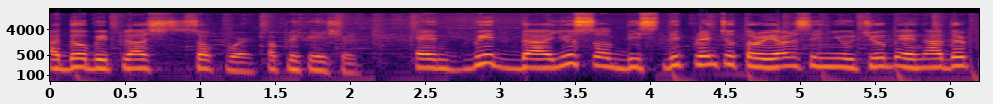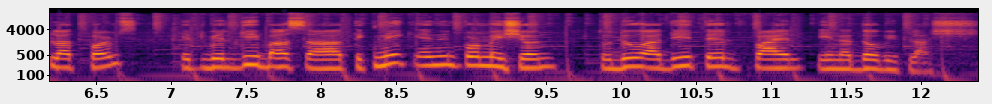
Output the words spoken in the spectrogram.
Adobe Flash software application. And with the use of these different tutorials in YouTube and other platforms, it will give us a technique and information to do a detailed file in Adobe Flash.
